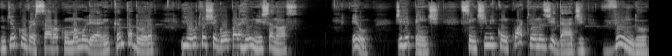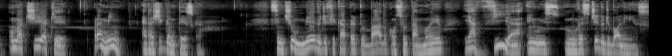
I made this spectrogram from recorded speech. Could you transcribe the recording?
em que eu conversava com uma mulher encantadora e outra chegou para reunir-se a nós. Eu, de repente, senti-me com quatro anos de idade vendo uma tia que, para mim, era gigantesca. Senti o medo de ficar perturbado com seu tamanho e a via em um vestido de bolinhas.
